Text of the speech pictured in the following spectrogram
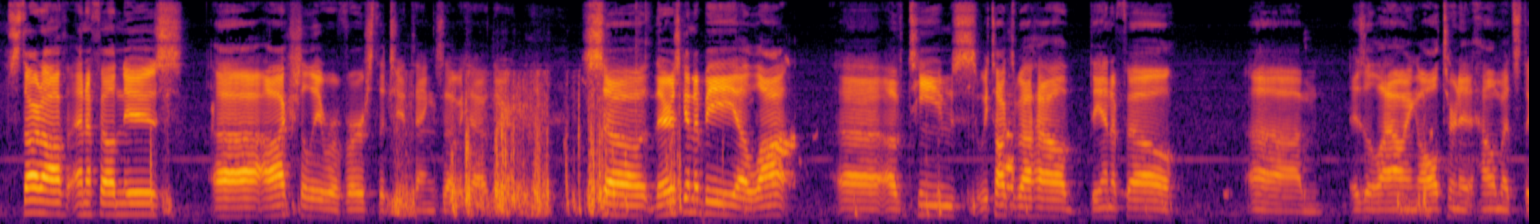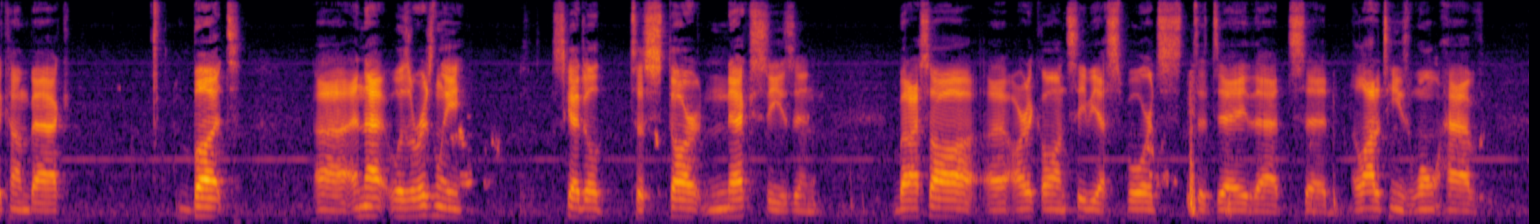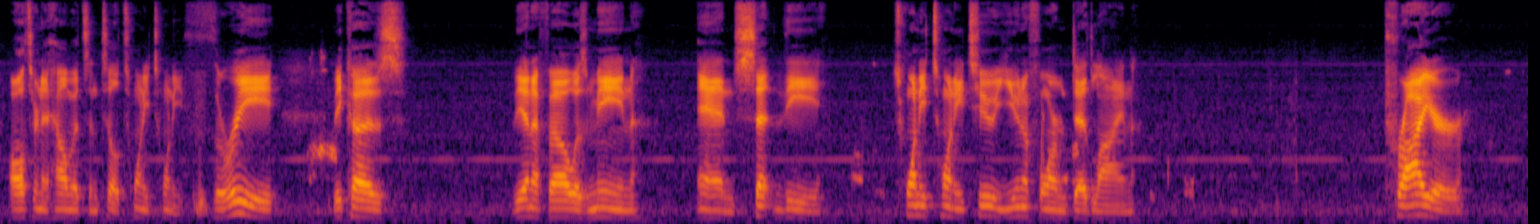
start off NFL news. Uh, I'll actually reverse the two things that we have there. So there's going to be a lot uh, of teams. We talked about how the NFL um, is allowing alternate helmets to come back, but uh, and that was originally scheduled to start next season. But I saw an article on CBS Sports today that said a lot of teams won't have alternate helmets until 2023 because the NFL was mean and set the 2022 uniform deadline prior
